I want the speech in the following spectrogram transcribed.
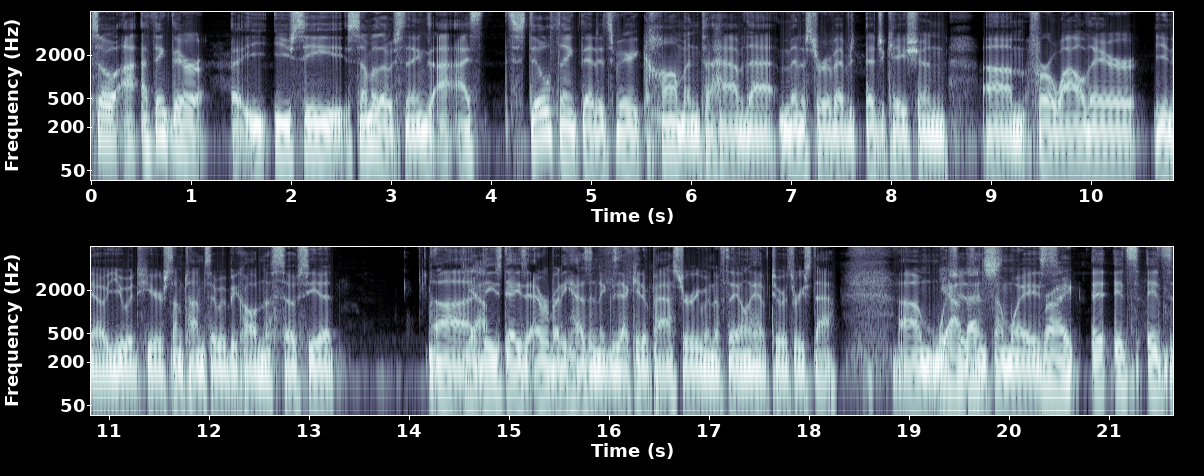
So I, I think there, uh, you see some of those things. I, I still think that it's very common to have that minister of ed- education. Um, for a while there, you know, you would hear sometimes they would be called an associate. Uh, Yeah. These days, everybody has an executive pastor, even if they only have two or three staff, um, which Yeah, is in some ways right. It, it's it's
